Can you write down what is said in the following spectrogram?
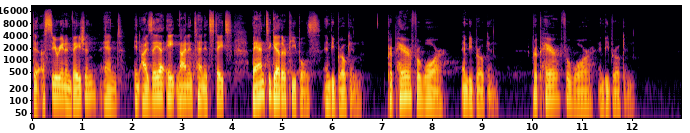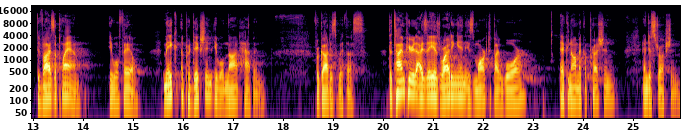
the Assyrian invasion. And in Isaiah 8, 9, and 10, it states, Band together, peoples, and be broken. Prepare for war and be broken. Prepare for war and be broken. Devise a plan, it will fail. Make a prediction, it will not happen. For God is with us. The time period Isaiah is writing in is marked by war, economic oppression, and destruction.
